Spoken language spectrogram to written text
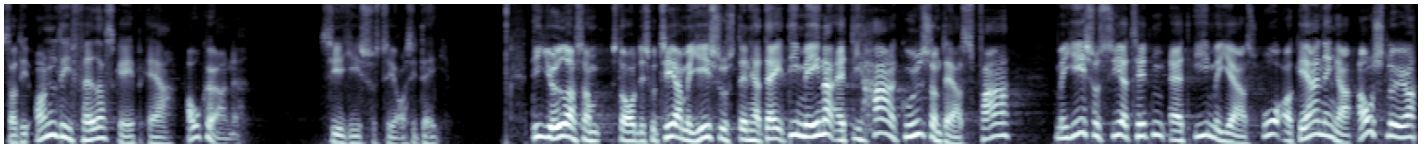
Så det åndelige faderskab er afgørende, siger Jesus til os i dag. De jøder, som står og diskuterer med Jesus den her dag, de mener, at de har Gud som deres far, men Jesus siger til dem, at I med jeres ord og gerninger afslører,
